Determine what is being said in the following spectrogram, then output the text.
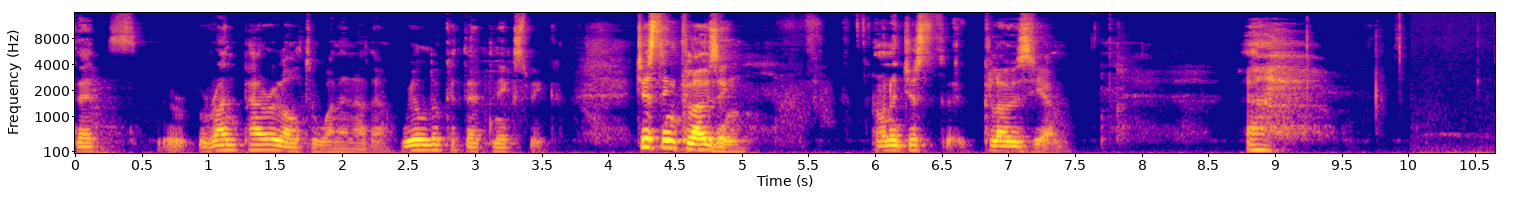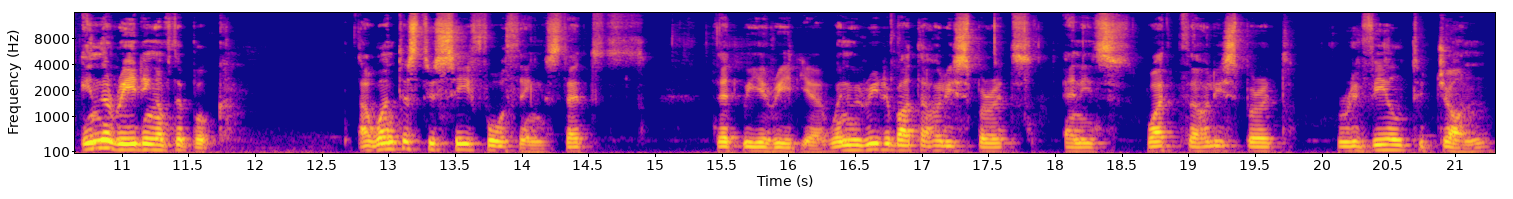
that run parallel to one another. We'll look at that next week. Just in closing, I want to just close here. Uh, in the reading of the book, I want us to see four things that that we read here. When we read about the Holy Spirit and it's what the Holy Spirit revealed to John,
